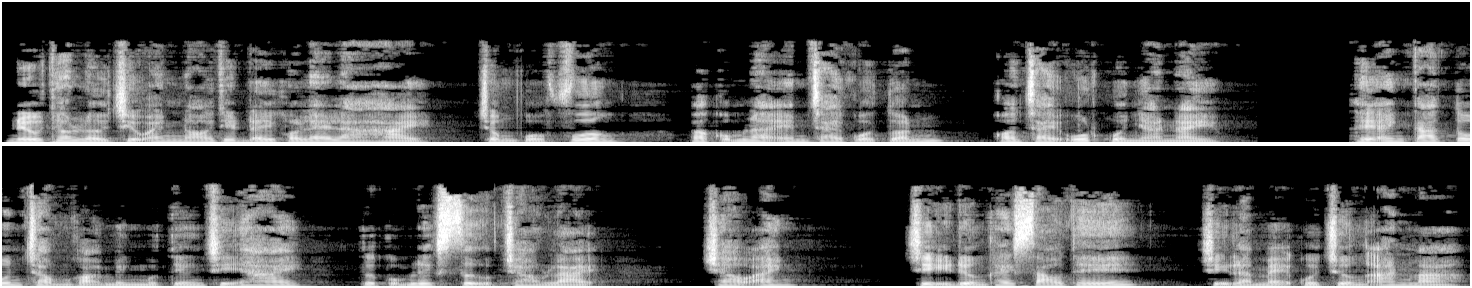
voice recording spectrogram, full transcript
Nếu theo lời chịu anh nói thì đây có lẽ là Hải, chồng của Phương và cũng là em trai của Tuấn, con trai út của nhà này. Thấy anh ta tôn trọng gọi mình một tiếng chị hai, tôi cũng lịch sự chào lại. Chào anh, chị đừng khách sáo thế, chị là mẹ của Trường An mà.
